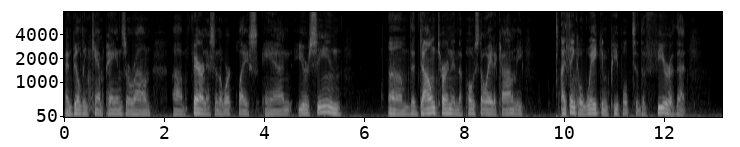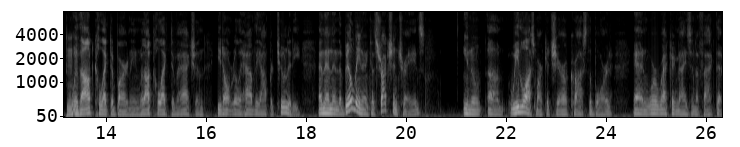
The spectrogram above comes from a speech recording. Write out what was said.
and building campaigns around um, fairness in the workplace. And you're seeing um, the downturn in the post 08 economy, I think, awakened people to the fear that without collective bargaining, without collective action, you don't really have the opportunity. And then in the building and construction trades, you know, um, we lost market share across the board, and we're recognizing the fact that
